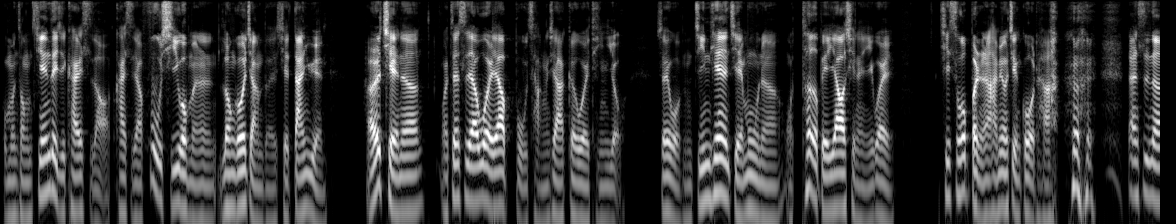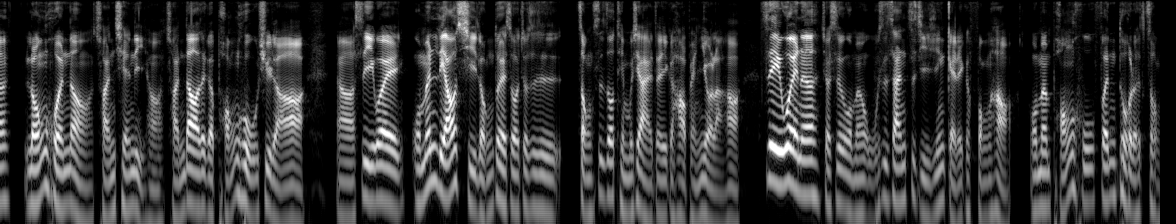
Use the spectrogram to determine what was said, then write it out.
我们从今天这集开始哦，开始要复习我们龙哥讲的一些单元，而且呢，我这次要为了要补偿一下各位听友，所以我们今天的节目呢，我特别邀请了一位，其实我本人还没有见过他，但是呢，龙魂哦传千里哈，传到这个澎湖去了啊，啊，是一位我们聊起龙队的时候就是。总是都停不下来的一个好朋友了哈，这一位呢，就是我们五四三自己已经给了一个封号，我们澎湖分舵的总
